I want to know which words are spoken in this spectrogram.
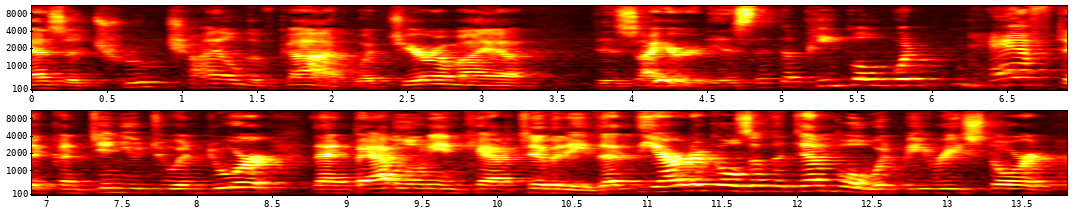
as a true child of God, what Jeremiah desired is that the people wouldn't have to continue to endure that Babylonian captivity, that the articles of the temple would be restored,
